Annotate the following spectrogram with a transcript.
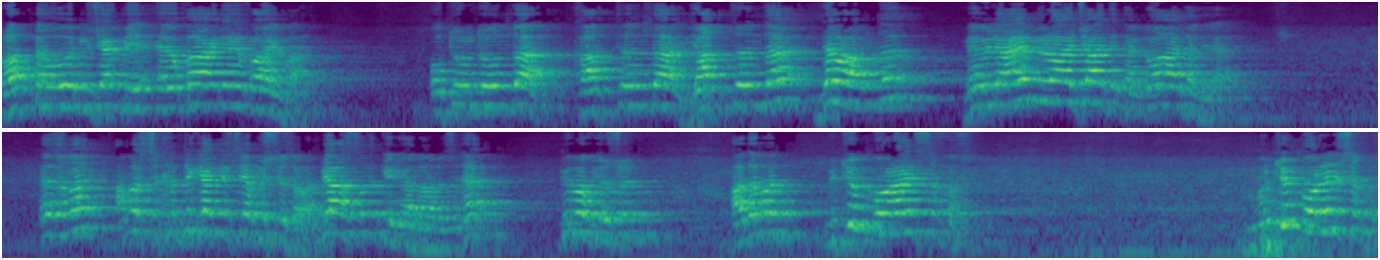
Rabbehu li cembihi evgâne gayma. Oturduğunda, kalktığında, yattığında devamlı Mevla'ya müracaat eder, dua eder yani. Ne zaman? Ama sıkıntı kendisi yapıştığı zaman. Bir hastalık geliyor adama mesela. Bir bakıyorsun adamın bütün moral sıfır. Bütün morali sıfır.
